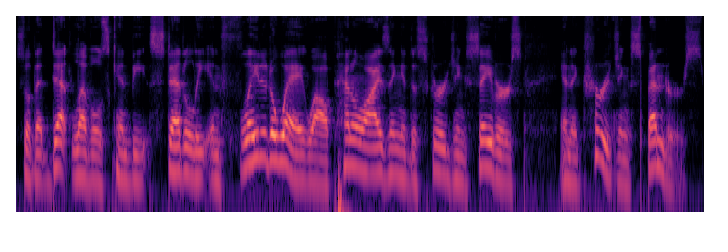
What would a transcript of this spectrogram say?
so that debt levels can be steadily inflated away while penalizing and discouraging savers and encouraging spenders.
